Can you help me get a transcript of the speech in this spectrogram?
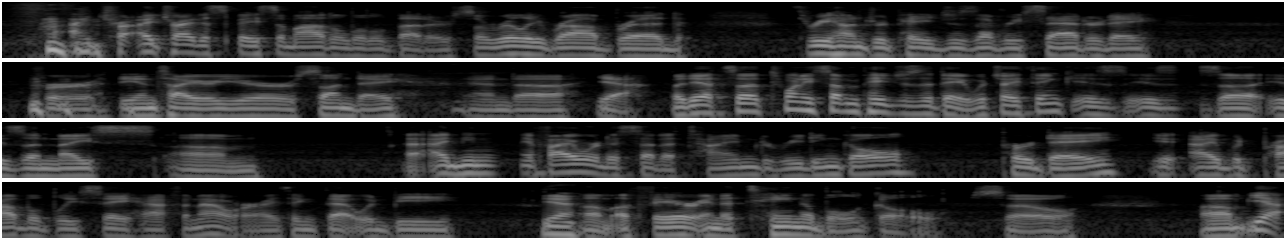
I try I try to space them out a little better. So really Rob read 300 pages every Saturday for the entire year or Sunday. And uh, yeah, but yeah, it's uh, 27 pages a day, which I think is is uh, is a nice um, I mean, if I were to set a timed reading goal, per day, I would probably say half an hour. I think that would be yeah um, a fair and attainable goal. So um, yeah,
